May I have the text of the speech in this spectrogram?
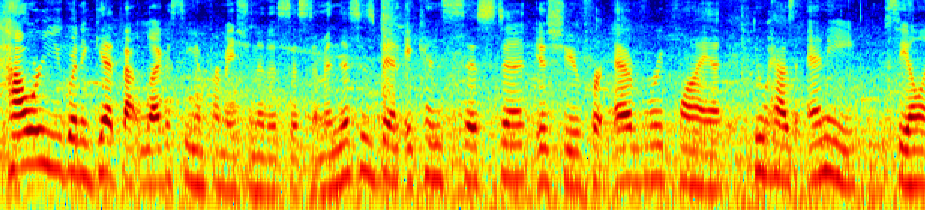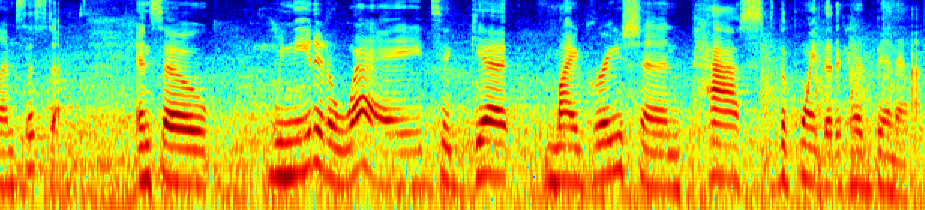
How are you going to get that legacy information in the system? And this has been a consistent issue for every client who has any CLM system. And so we needed a way to get migration past the point that it had been at.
